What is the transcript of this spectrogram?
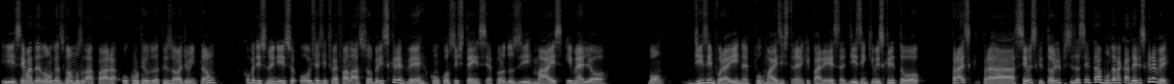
E sem mais delongas, vamos lá para o conteúdo do episódio. Então, como eu disse no início, hoje a gente vai falar sobre escrever com consistência, produzir mais e melhor. Bom, Dizem por aí, né, por mais estranho que pareça, dizem que um escritor, para ser um escritor, ele precisa sentar a bunda na cadeira e escrever.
